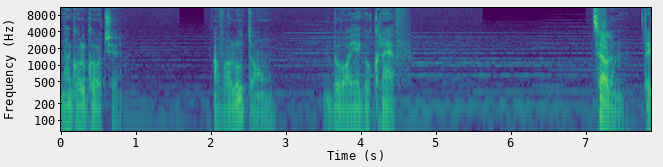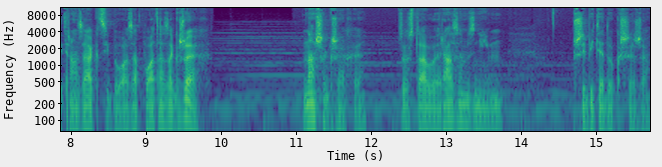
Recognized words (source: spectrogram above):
na Golgocie, a walutą była Jego krew. Celem tej transakcji była zapłata za grzech. Nasze grzechy zostały razem z Nim przybite do krzyża.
